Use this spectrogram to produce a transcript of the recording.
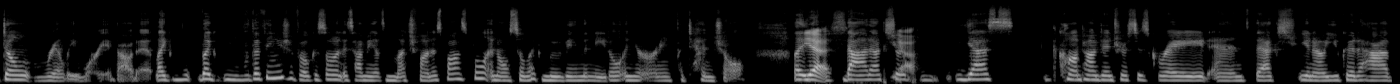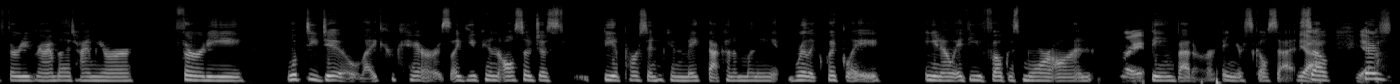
don't really worry about it like like the thing you should focus on is having as much fun as possible and also like moving the needle in your earning potential like yes. that extra yeah. yes compound interest is great and the ex you know you could have 30 grand by the time you're 30 whoop-de-doo like who cares like you can also just be a person who can make that kind of money really quickly you know if you focus more on right. being better in your skill set Yeah, so Yeah. there's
